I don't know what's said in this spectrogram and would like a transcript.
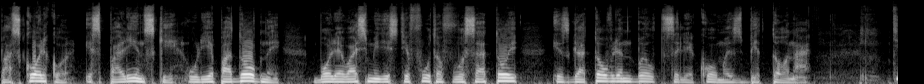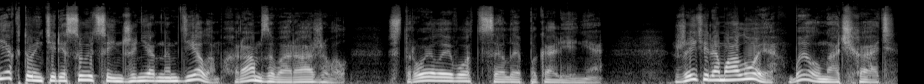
поскольку исполинский, ульеподобный, более 80 футов высотой, изготовлен был целиком из бетона. Те, кто интересуется инженерным делом, храм завораживал. Строило его целое поколение. Жителям Алоэ был начхать.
